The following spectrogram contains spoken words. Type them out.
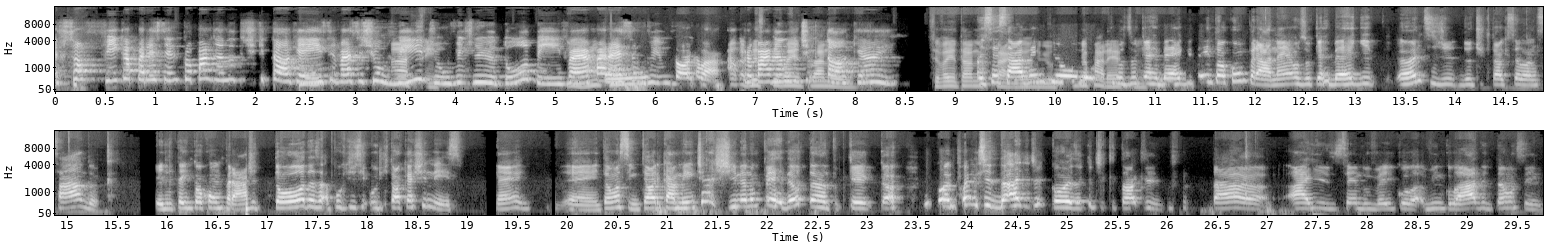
Mas só fica aparecendo propaganda do TikTok. Aí você vai assistir um Ah, vídeo, sim. um vídeo no YouTube e vai Uhum. aparecer um vídeo. TikTok lá. A você propaganda do TikTok. Ai. Você vai entrar no Mas vocês Instagram, sabem no que o, aparece, o né? Zuckerberg tentou comprar, né? O Zuckerberg, antes de- do TikTok ser lançado, ele tentou comprar de todas. Porque o TikTok é chinês, né? É, então, assim, teoricamente a China não perdeu tanto, porque com a quantidade de coisa que o TikTok tá aí sendo veicula, vinculado, então, assim.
